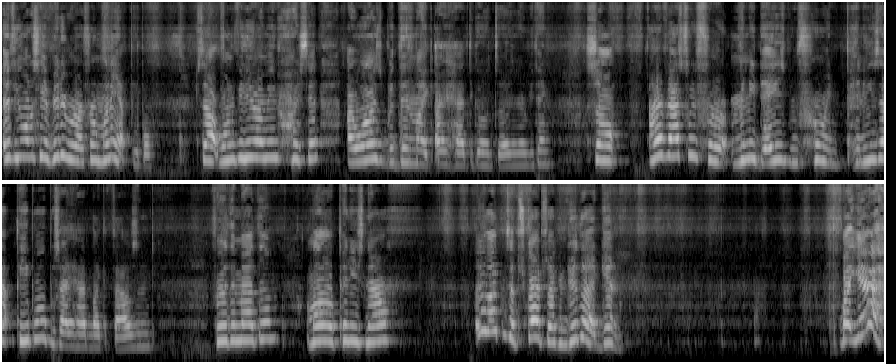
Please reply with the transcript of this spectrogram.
if you want to see a video where I throw money at people. So that one video I made, I said I was, but then like I had to go inside and everything. So I have actually for many days been throwing pennies at people because I had like a thousand throw them at them. I'm all out of pennies now. Please like and subscribe so I can do that again. But yeah.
